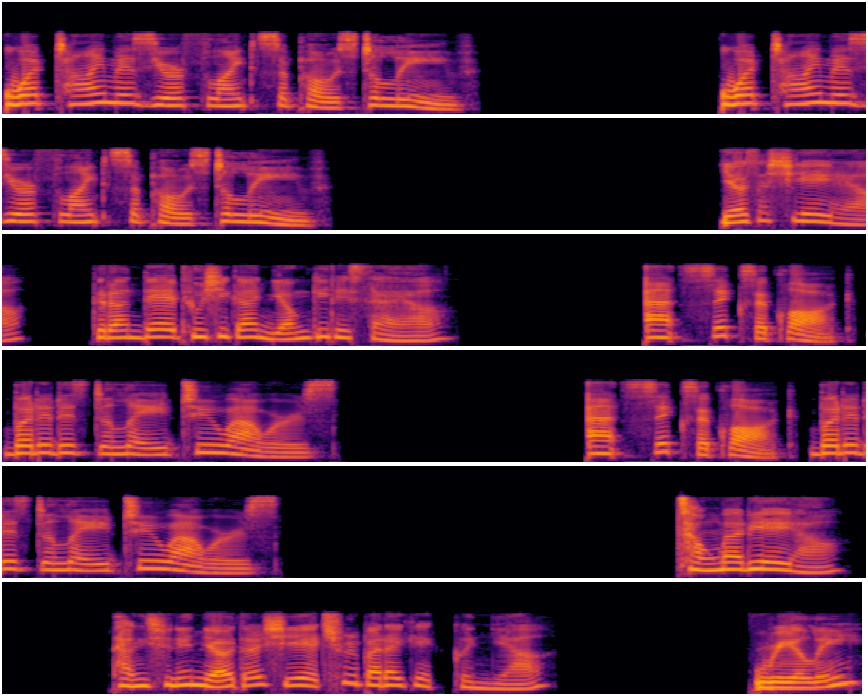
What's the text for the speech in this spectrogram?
What time is your flight supposed to leave? What time is your flight supposed to leave? 6시예요. 그런데 2시간 연기됐어요. At 6 o'clock, but it is delayed two hours. At 6 o'clock, but it is delayed two hours. 정말이에요. 당신은 8시에 출발하겠군요. Really?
